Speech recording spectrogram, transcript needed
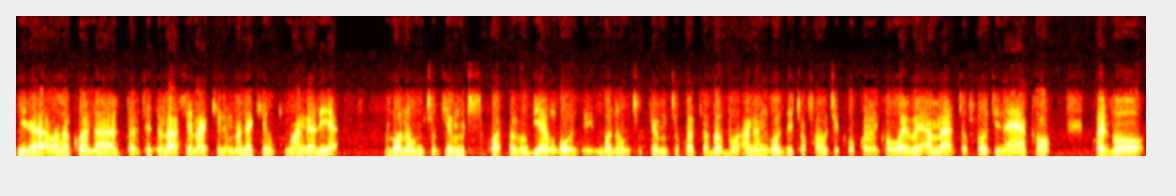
yeah, wanakuwa na tatizo la afya la akili. Maanake ukimwangalia, mbona umchukie mtu kwa sababu ya ngozi? Mbona umchukie mtu kwa sababu ana ngozi tofauti kuliko wewe ama tofauti na yako? Kwa hivyo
